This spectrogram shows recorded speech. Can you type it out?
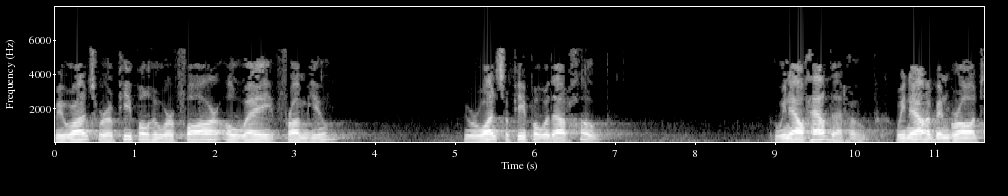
We once were a people who were far away from you. We were once a people without hope. We now have that hope. We now have been brought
